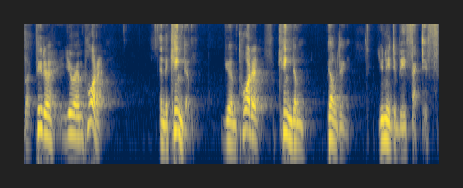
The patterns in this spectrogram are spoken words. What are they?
But Peter, you're important in the kingdom. You're important kingdom building. You need to be effective.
